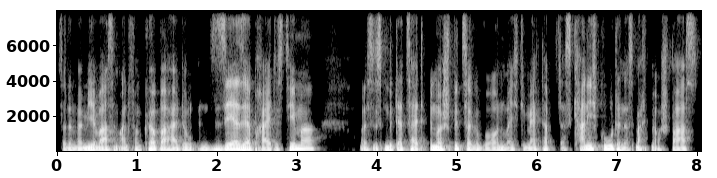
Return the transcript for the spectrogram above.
sondern bei mir war es am Anfang Körperhaltung ein sehr, sehr breites Thema. Und es ist mit der Zeit immer spitzer geworden, weil ich gemerkt habe, das kann ich gut und das macht mir auch Spaß.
